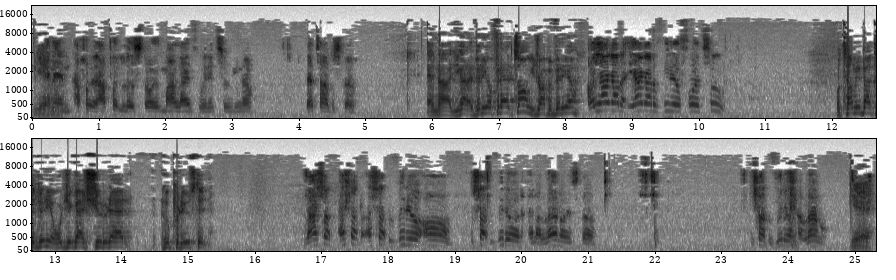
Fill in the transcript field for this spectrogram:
Yeah, and man. then I put, I put a little story of my life with it too. You know, that type of stuff. And uh, you got a video for that song? You drop a video? Oh yeah, I got a, yeah, I got a video for it too. Well, tell me about the video. Where'd you guys shoot it at? Who produced it? Now I shot, I shot, I shot the video. Um, I shot the video in, in Atlanta and stuff. I shot the video in Atlanta. Yeah.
